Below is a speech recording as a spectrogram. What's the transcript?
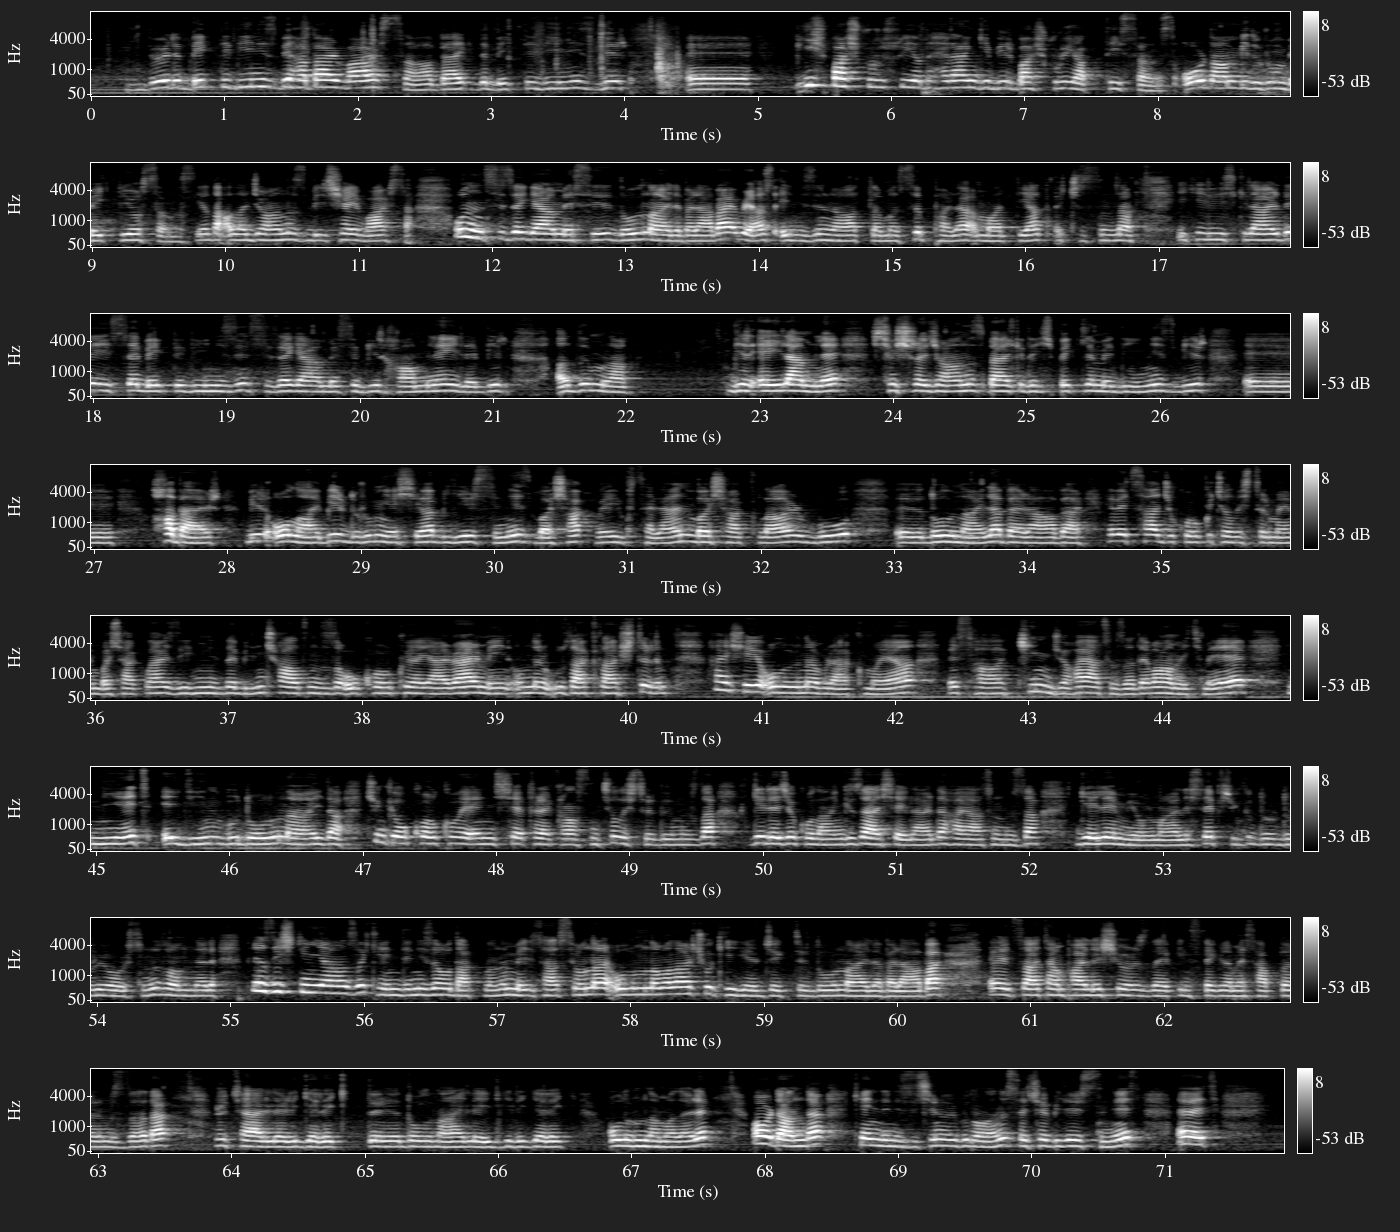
böyle beklediğiniz bir haber varsa, belki de beklediğiniz bir eee, bir iş başvurusu ya da herhangi bir başvuru yaptıysanız, oradan bir durum bekliyorsanız ya da alacağınız bir şey varsa, onun size gelmesi, dolunayla beraber biraz elinizin rahatlaması, para, maddiyat açısından. İkili ilişkilerde ise beklediğinizin size gelmesi bir hamleyle, bir adımla bir eylemle şaşıracağınız belki de hiç beklemediğiniz bir eee, haber, bir olay, bir durum yaşayabilirsiniz. Başak ve yükselen Başaklar bu eee, dolunayla beraber. Evet sadece korku çalıştırmayın Başaklar. Zihninizde, bilinçaltınızda o korkuya yer vermeyin. Onları uzaklaştırın. Her şeyi oluruna bırakmaya ve sakince hayatınıza devam etmeye niyet edin bu dolunayda. Çünkü o korku ve endişe frekansını çalıştırdığınızda gelecek olan güzel şeyler de hayatınıza gelemiyor maalesef. Çünkü durduruyorsunuz onları. Biraz iç dünyanıza kendinize odaklanın. Meditasyonlar, olumlamalar çok iyi gelecektir Dolunay'la beraber. Evet zaten paylaşıyoruz da hep Instagram hesaplarımızda da ritüelleri gerek e, Dolunay'la ilgili gerek olumlamaları. Oradan da kendiniz için uygun olanı seçebilirsiniz. Evet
